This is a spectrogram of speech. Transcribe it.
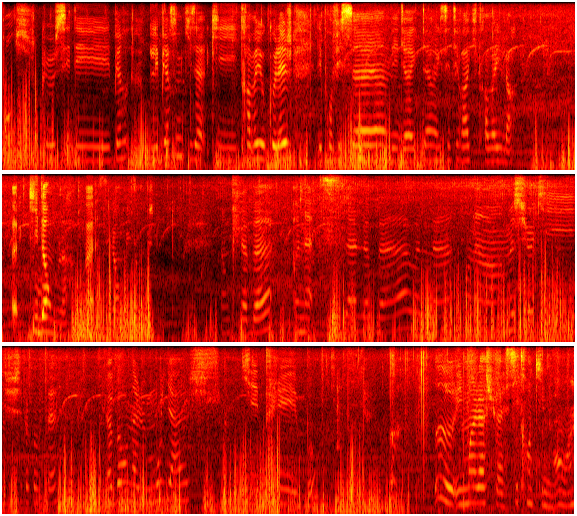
pense que c'est des les personnes qui travaillent au collège, les professeurs, les directeurs, etc., qui travaillent là, Euh, qui dorment là. Bah, c'est leur maison. Donc là-bas, on a ça là-bas, voilà. On a un monsieur qui, je sais pas quoi faire. Là-bas, on a le mouillage qui est très beau. Oh, oh, et moi là, je suis assis tranquillement. hein.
